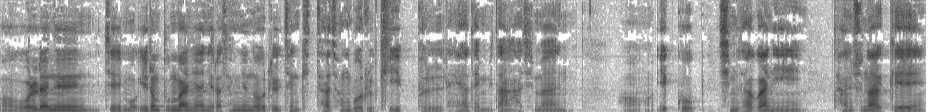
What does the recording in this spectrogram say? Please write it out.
어, 원래는 이제 뭐 이름뿐만이 아니라 생년월일 등 기타 정보를 기입을 해야 됩니다. 하지만 어, 입국 심사관이 단순하게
